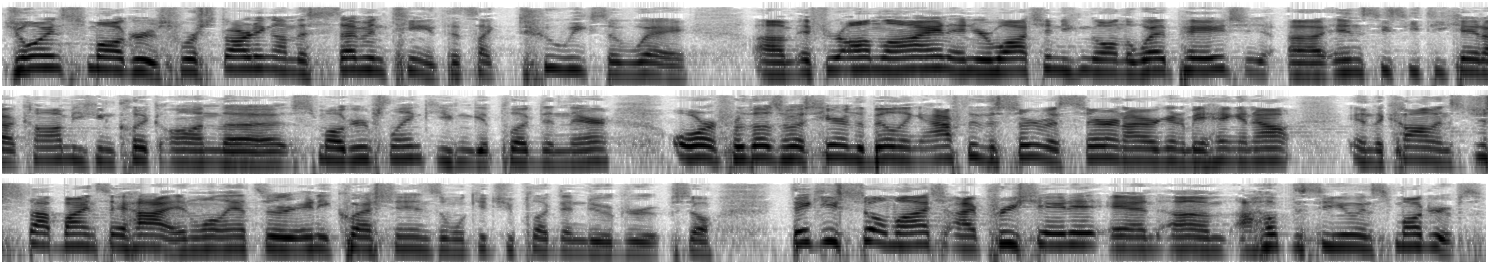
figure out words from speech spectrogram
join small groups. We're starting on the 17th. It's like two weeks away. Um, if you're online and you're watching, you can go on the webpage, uh, ncctk.com. You can click on the small groups link. You can get plugged in there. Or for those of us here in the building, after the service, Sarah and I are going to be hanging out in the commons. Just stop by and say hi, and we'll answer any questions, and we'll get you plugged into a group. So thank you so much. I appreciate it, and um, I hope to see you in small groups.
